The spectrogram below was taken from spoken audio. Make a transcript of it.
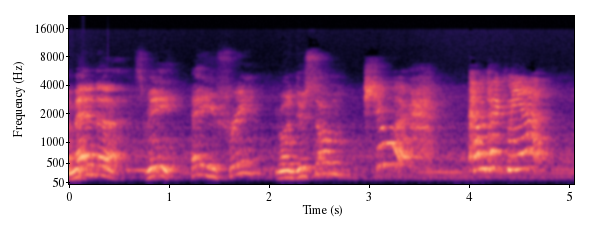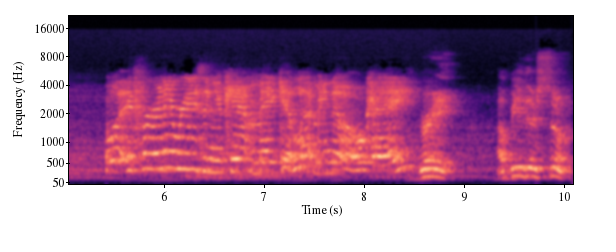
Amanda, it's me. Hey, you free? You want to do something? Sure. Come pick me up. Well, if for any reason you can't make it, let me know, okay? Great. I'll be there soon.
